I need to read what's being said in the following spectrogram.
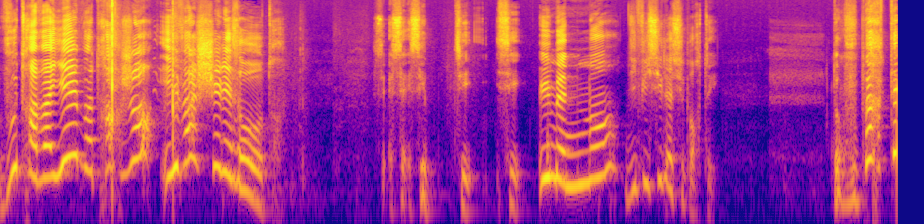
Vous travaillez, votre argent, il va chez les autres. C'est humainement difficile à supporter. Donc vous partez.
